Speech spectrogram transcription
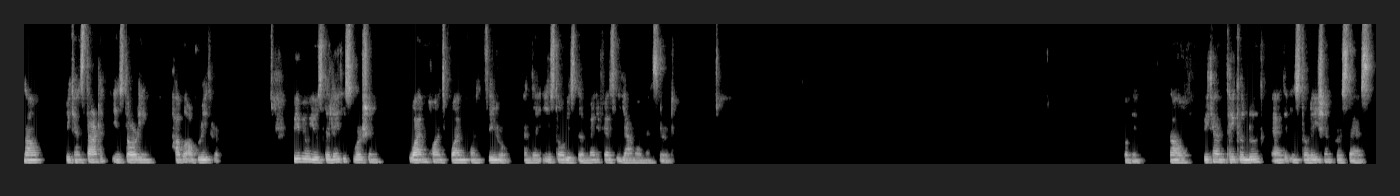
Now we can start installing Harbor Operator. We will use the latest version 1.1.0 and install with the manifest YAML method. Okay, now we can take a look at the installation process.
